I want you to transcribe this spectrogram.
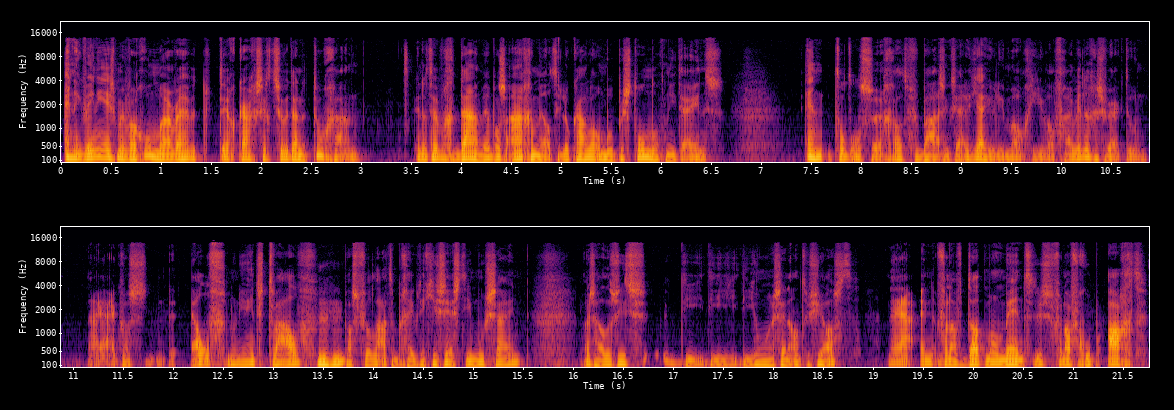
En ik weet niet eens meer waarom, maar we hebben tegen elkaar gezegd, zullen we daar naartoe gaan? En dat hebben we gedaan. We hebben ons aangemeld. Die lokale omroep bestond nog niet eens. En tot onze grote verbazing zeiden, ja, jullie mogen hier wel vrijwilligerswerk doen. Nou ja, ik was elf, nog niet eens twaalf. Mm -hmm. Pas veel later begreep dat je 16 moest zijn. Maar ze hadden zoiets, die, die, die jongens zijn enthousiast. Nou ja, en vanaf dat moment, dus vanaf groep 8,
